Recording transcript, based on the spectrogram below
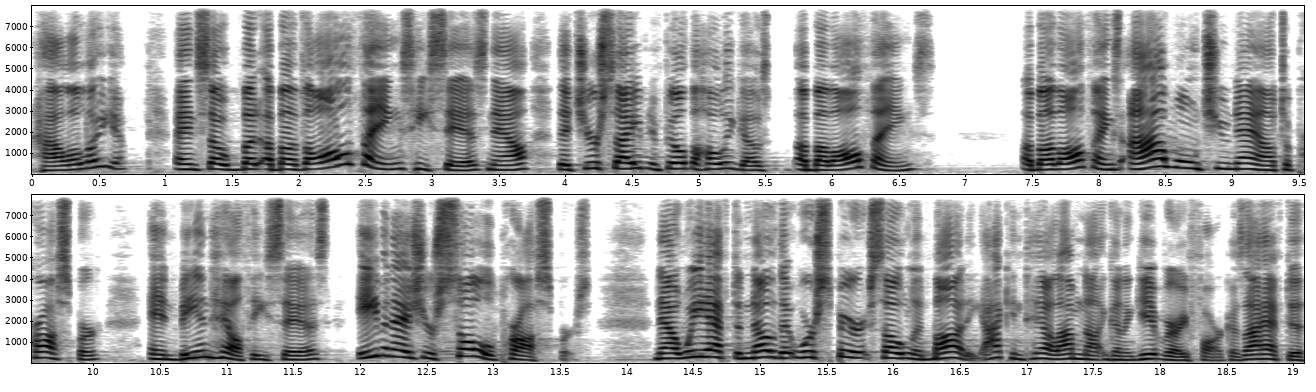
Hallelujah. And so, but above all things, he says now that you're saved and filled with the Holy Ghost, above all things, above all things, I want you now to prosper and be in health, he says, even as your soul prospers. Now we have to know that we're spirit, soul, and body. I can tell I'm not going to get very far because I have to,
